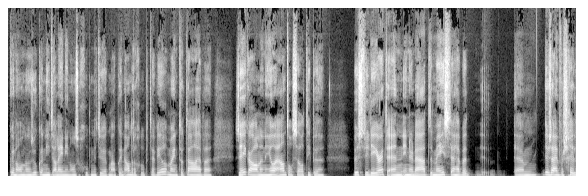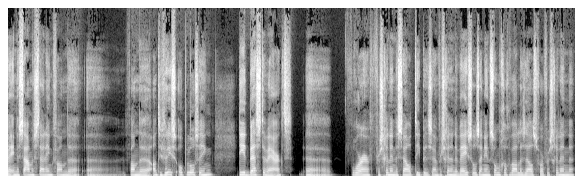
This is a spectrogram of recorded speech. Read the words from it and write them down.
kunnen onderzoeken, niet alleen in onze groep natuurlijk, maar ook in andere groepen ter wereld. Maar in totaal hebben we zeker al een heel aantal celtypen bestudeerd. En inderdaad, de meeste hebben. eh, ehm, er zijn verschillen in de samenstelling van de, van de antivriesoplossing die het beste werkt. eh, voor verschillende celtypes en verschillende weefsels. En in sommige gevallen zelfs voor verschillende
